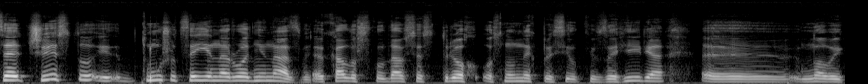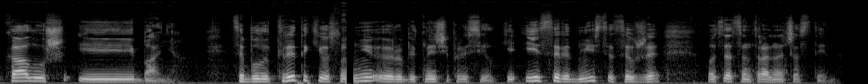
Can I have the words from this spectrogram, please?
Це чисто, тому що це є народні назви. Е, Калуш складався з трьох основних присілків Загір'я, е, Новий Калуш і Баня. Це були три такі основні робітничі присілки. І серед місця це вже оця центральна частина.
